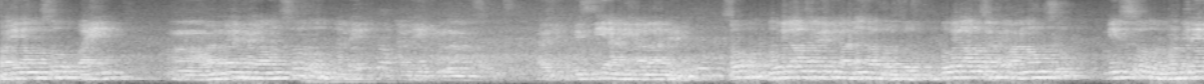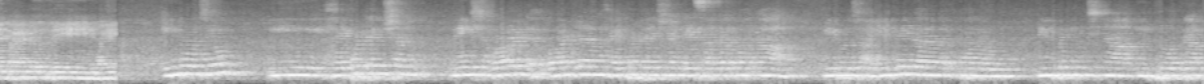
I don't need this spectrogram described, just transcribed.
five hours wine one point five hours అంటే అది మన అది విస్కీ అని అలాంటివి సో ట్వెల్వ్ అవర్స్ అనేది మీకు అర్థం కావచ్చు ట్వెల్వ్ అవర్స్ అంటే one hours means twenty nine point three five ఈరోజు ఈ hypertension nation world world hypertension day సందర్భంగా ఈరోజు ఐఎంఏ గారు నిర్వహించిన ఈ ప్రోగ్రాం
